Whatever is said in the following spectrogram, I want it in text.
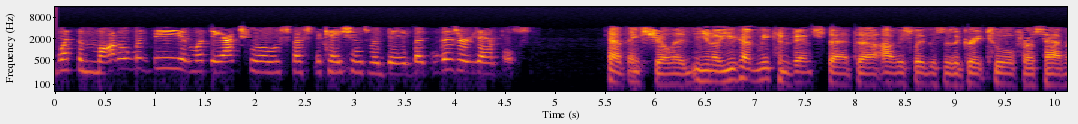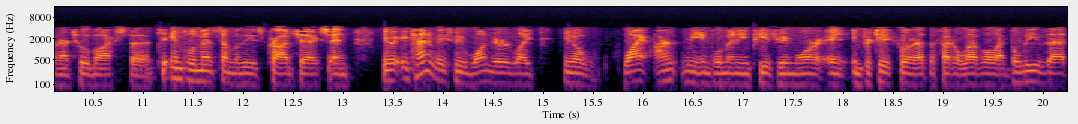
What the model would be and what the actual specifications would be, but those are examples. Yeah, thanks, Jill. You know, you have me convinced that uh, obviously this is a great tool for us to have in our toolbox to, to implement some of these projects. And, you know, it kind of makes me wonder, like, you know, why aren't we implementing P3 more, in, in particular at the federal level? I believe that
